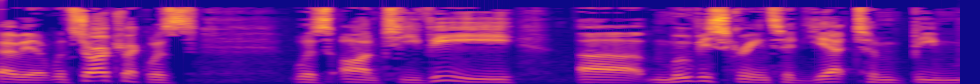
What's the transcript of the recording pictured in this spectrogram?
I mean, when Star Trek was was on TV, uh, movie screens had yet to be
